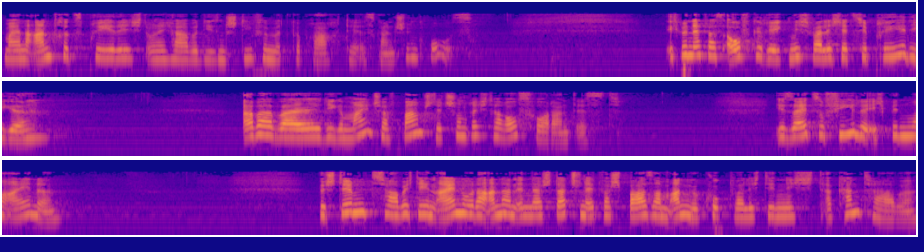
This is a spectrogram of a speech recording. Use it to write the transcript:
Meine Antrittspredigt und ich habe diesen Stiefel mitgebracht. Der ist ganz schön groß. Ich bin etwas aufgeregt, nicht weil ich jetzt hier predige, aber weil die Gemeinschaft Barmstedt schon recht herausfordernd ist. Ihr seid so viele, ich bin nur eine. Bestimmt habe ich den einen oder anderen in der Stadt schon etwas sparsam angeguckt, weil ich den nicht erkannt habe.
